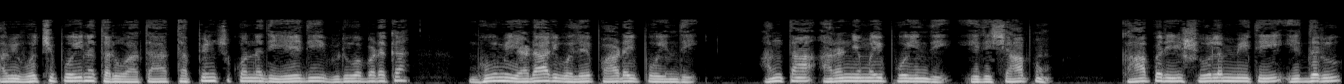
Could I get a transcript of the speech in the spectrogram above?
అవి వచ్చిపోయిన తరువాత తప్పించుకొన్నది ఏదీ విడువబడక భూమి ఎడారి వలె పాడైపోయింది. అంతా అరణ్యమైపోయింది. ఇది శాపం. కాపరి షూలమ్మీతి ఇద్దరు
